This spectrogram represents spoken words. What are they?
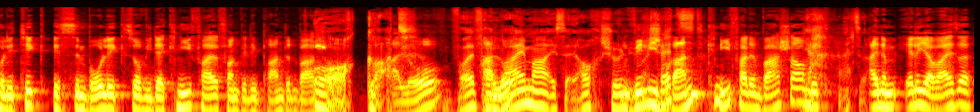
Politik ist Symbolik, so wie der Kniefall von Willy Brandt in Warschau. Oh Gott. Hallo? Wolfram Hallo? Weimar ist auch schön Willy Brandt, Kniefall in Warschau, ja, mit also. einem, ehrlicherweise,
